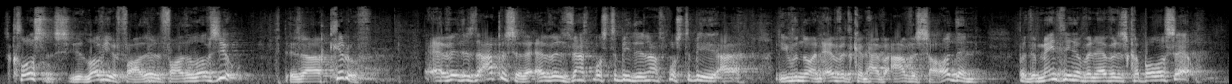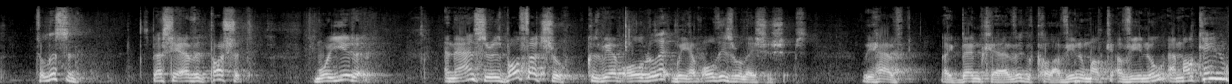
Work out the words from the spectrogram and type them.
It's closeness. You love your father, and the father loves you. There's a Kiruf. Eved is the opposite. Eved is not supposed to be, they're not supposed to be, uh, even though an Eved can have Avis Ha'odin, but the main thing of an Eved is Kabbalah Sel, to listen, especially Eved Poshet, more Yira. And the answer is both are true, because we have all we have all these relationships. We have like Ben Keved, we call Avinu, Malke, Avinu and Malkenu.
